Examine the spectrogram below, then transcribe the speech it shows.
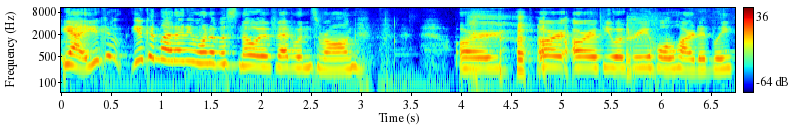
Yeah, you can you can let any one of us know if Edwin's wrong, or or or if you agree wholeheartedly.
